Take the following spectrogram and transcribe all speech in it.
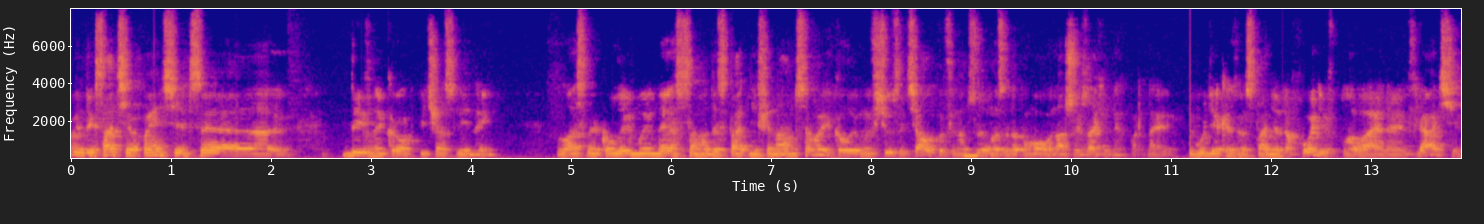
Індексація пенсій це дивний крок під час війни. Власне, коли ми не самодостатні фінансово, і коли ми всю соціалку фінансуємо за допомогою наших західних партнерів. Будь-яке зростання доходів впливає на інфляцію,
